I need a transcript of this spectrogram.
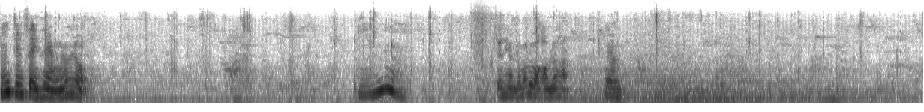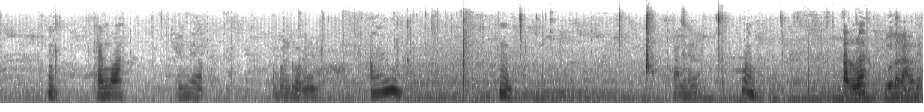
ต้องกินใส่แห้งนะพี่น้อง อืมเจ็บแหงก็มาลวกเอาแล้วค่ะแม่นอืมแข็งบ่วะแข็งแล้วเขาบริลวกเลยนะอืมอืมปั้นเลยอืมกัดเลยรู้ตลาดแล้วเด้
